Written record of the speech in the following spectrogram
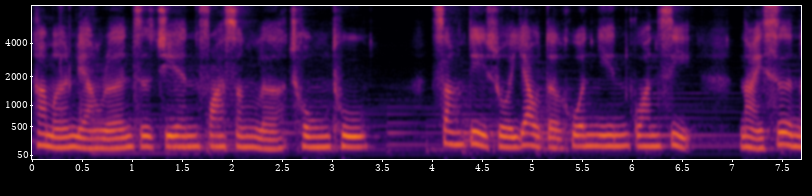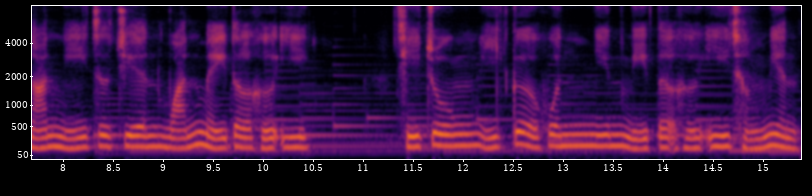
他们两人之间发生了冲突。上帝所要的婚姻关系，乃是男女之间完美的合一。其中一个婚姻里的合一层面，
